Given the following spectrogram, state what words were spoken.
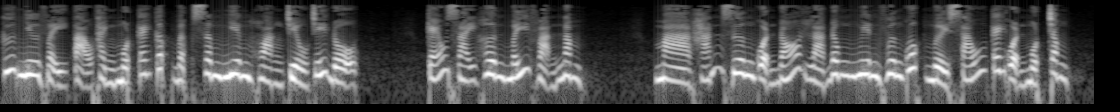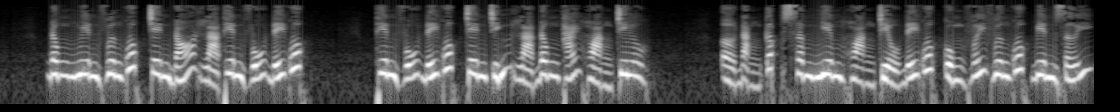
cứ như vậy tạo thành một cái cấp bậc xâm nghiêm hoàng triều chế độ kéo dài hơn mấy vạn năm. Mà Hán Dương quận đó là Đông Nguyên Vương quốc mười sáu cái quận một trong. Đông Nguyên Vương quốc trên đó là Thiên Vũ Đế quốc. Thiên Vũ Đế quốc trên chính là Đông Thái Hoàng Chiêu. ở đẳng cấp xâm nghiêm hoàng triều đế quốc cùng với vương quốc biên giới,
